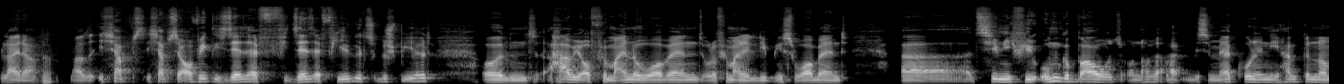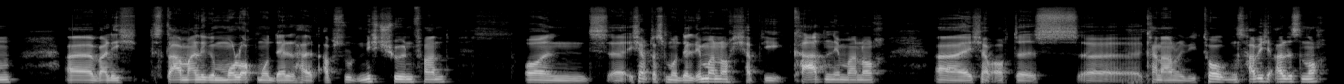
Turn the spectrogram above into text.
leider. Ja. Also ich habe es ich hab's ja auch wirklich sehr, sehr, viel, sehr, sehr viel gespielt und habe ja auch für meine Warband oder für meine Lieblings-Warband äh, ziemlich viel umgebaut und habe halt ein bisschen mehr Kohle in die Hand genommen, äh, weil ich das damalige Moloch-Modell halt absolut nicht schön fand. Und äh, ich habe das Modell immer noch, ich habe die Karten immer noch, äh, ich habe auch das, äh, keine Ahnung, die Tokens, habe ich alles noch.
